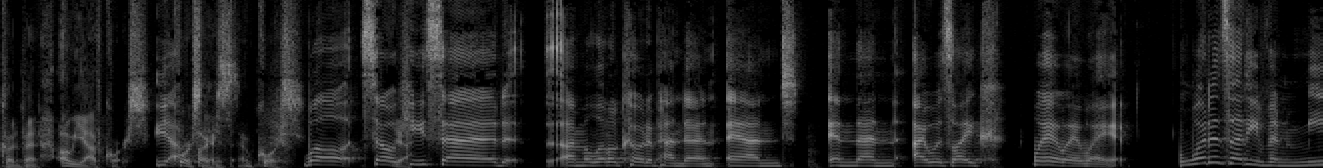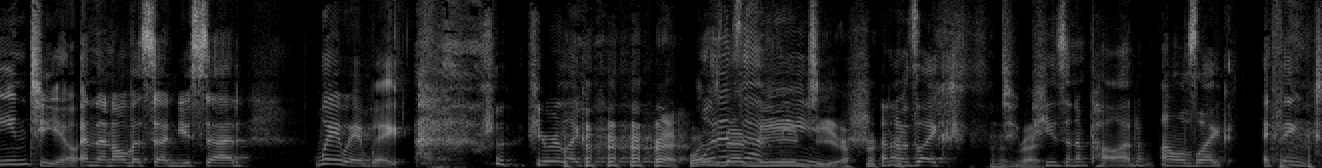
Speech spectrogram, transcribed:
Codependent. Oh, yeah, of course. Yeah, of of course, I hit that. Of course. Well, so Yeah. he said I'm a little codependent and and then I was like, "Wait, wait, wait. What does that even mean to you?" And then all of a sudden you said, "Wait, wait, wait." you were like, right. What, "What, does, that, mean, to you? and I was like, two Right. peas in a pod." I was like, I think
